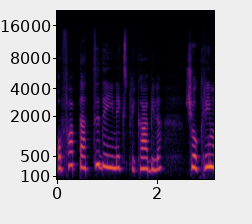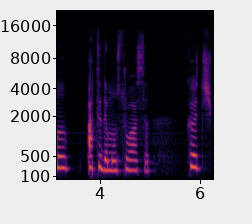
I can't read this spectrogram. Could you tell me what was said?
o faptă atât de inexplicabilă și o crimă atât de monstruoasă, căci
